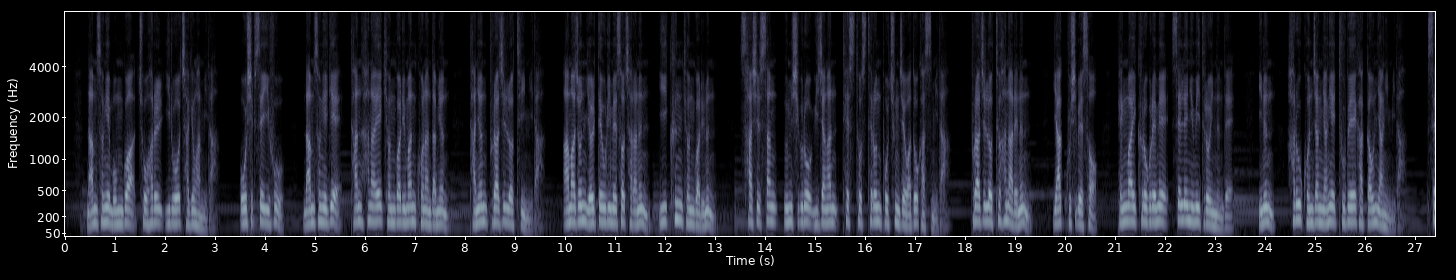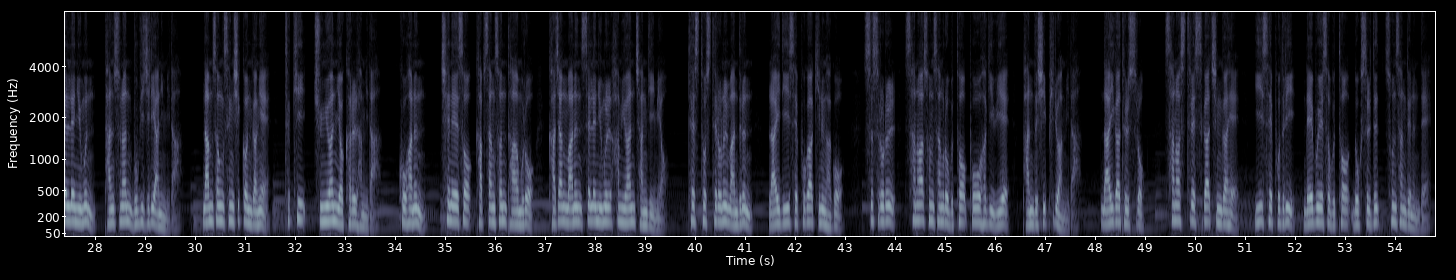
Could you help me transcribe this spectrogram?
남성의 몸과 조화를 이루어 작용합니다. 50세 이후 남성에게 단 하나의 견과류만 권한다면 단연 브라질 너트입니다. 아마존 열대우림에서 자라는 이 큰 견과류는 사실상 음식으로 위장한 테스토스테론 보충제와도 같습니다. 브라질 너트 한 알에는 약 90에서 100마이크로그램의 셀레늄이 들어있는데 이는 하루 권장량의 두 배에 가까운 양입니다. 셀레늄은 단순한 무기질이 아닙니다. 남성 생식 건강에 특히 중요한 역할을 합니다. 고환은 체내에서 갑상선 다음으로 가장 많은 셀레늄을 함유한 장기이며 테스토스테론을 만드는 라이디 세포가 기능하고 스스로를 산화 손상으로부터 보호하기 위해 반드시 필요합니다. 나이가 들수록 산화 스트레스가 증가해 이 세포들이 내부에서부터 녹슬듯 손상되는데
